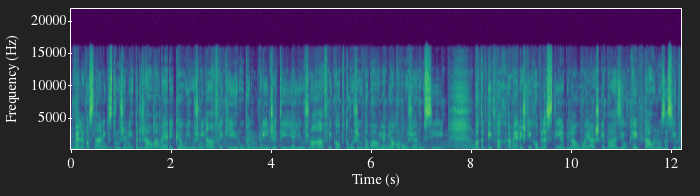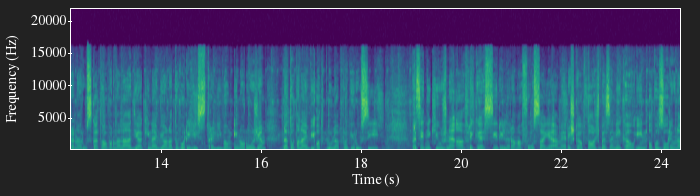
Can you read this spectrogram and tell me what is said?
Veleposlanik Združenih držav Amerike v Južni Afriki Ruben Bridgeti je Južno Afriko obtožil dobavljanja orožja Rusiji. Po trditvah ameriških oblasti je bila v vojaški bazi v Cape Townu zasidrana ruska tovorna ladja, ki naj bi jo natovorili s streljivom in orožjem, na to pa naj bi odplula proti Rusiji. Predsednik Južne Afrike Cyril Ramaphosa je ameriške obtožbe zanikal in opozoril na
